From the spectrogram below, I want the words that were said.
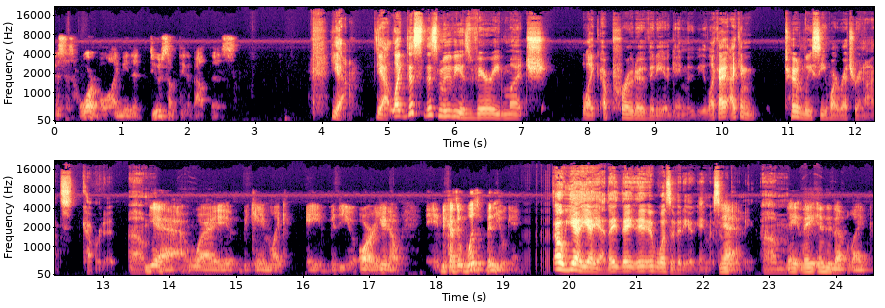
this is horrible i need to do something about this Yeah. Yeah, like this this movie is very much like a proto video game movie. Like I, I can totally see why Retronauts covered it. Um yeah why it became like a video or you know because it was a video game Oh yeah, yeah, yeah. They they it was a video game at some Yeah. point. Um They they ended up like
